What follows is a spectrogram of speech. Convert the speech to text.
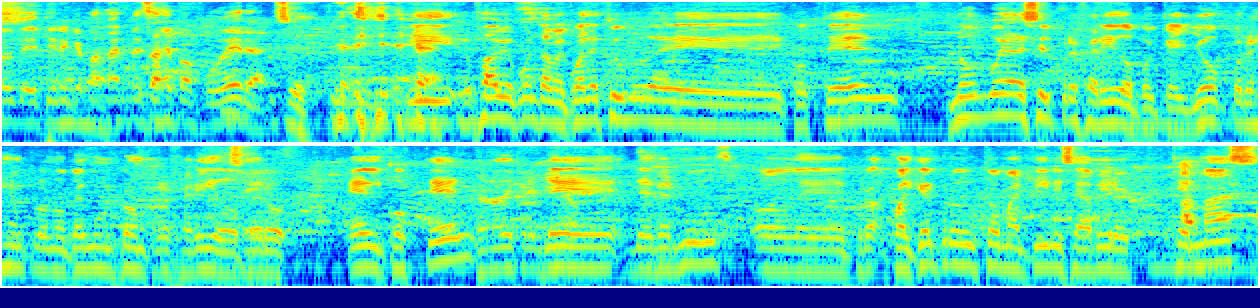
Eso te tiene que mandar el mensaje para afuera. Sí. Y Fabio, cuéntame, ¿cuál es tu eh, cóctel? No voy a decir preferido, porque yo, por ejemplo, no tengo un ron preferido, Sí. pero el cóctel no de, de vermouth o de pro- cualquier producto martini, sea bitter, que más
